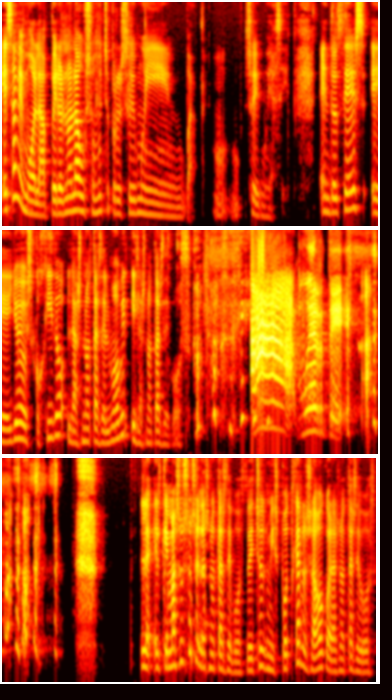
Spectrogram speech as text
esa me mola, pero no la uso mucho porque soy muy, bueno, soy muy así. Entonces, eh, yo he escogido las notas del móvil y las notas de voz. ¡Ah! ¡Muerte! La- El que más uso son las notas de voz. De hecho, mis podcasts los hago con las notas de voz.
